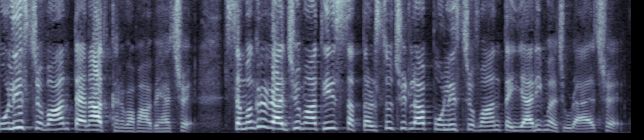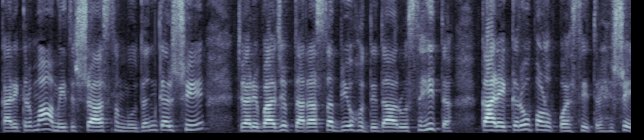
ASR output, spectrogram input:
પોલીસ જવાન તૈનાત કરવામાં આવ્યા છે. સમગ્ર રાજ્યમાંથી સત્તરસો જેટલા પોલીસ જવાન તૈયારીમાં જોડાયા છે. કાર્યક્રમમાં અમિત શાહ સંબોધન કરશે, જ્યારે ભાજપ ધારાસભ્યો, હોદ્દેદારો સહિત કાર્યકરો પણ ઉપસ્થિત રહેશે.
